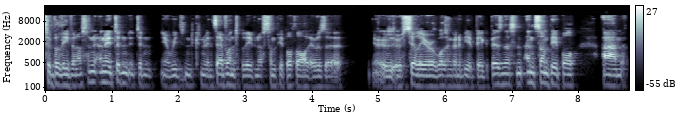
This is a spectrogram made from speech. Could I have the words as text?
to believe in us. And, and it didn't, it didn't, you know, we didn't convince everyone to believe in us. Some people thought it was a, you know, it was, silly or it wasn't going to be a big business. And, and some people um,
